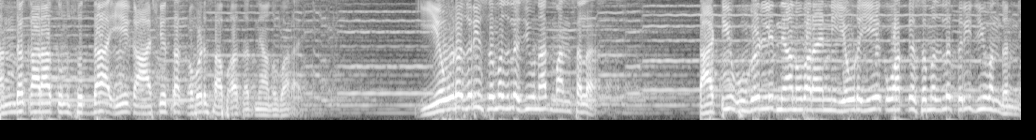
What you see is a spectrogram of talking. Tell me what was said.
अंधकारातून सुद्धा एक आशेचा कवड सापळा ज्ञानोबार आहे एवढं जरी समजलं जीवनात माणसाला ताटी उघडली ज्ञानोबारायांनी एवढं एक वाक्य समजलं तरी जीवन धन्य.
